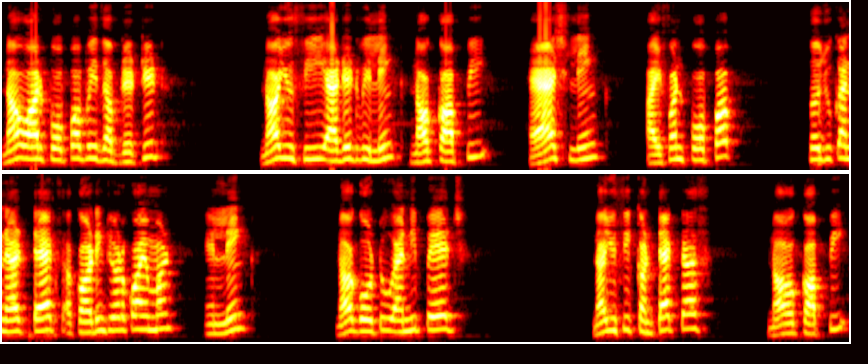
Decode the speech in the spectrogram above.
Now our pop-up is updated. Now you see added we link. Now copy hash link hyphen pop-up. So you can add text according to your requirement. In link now go to any page. Now you see contact us. Now copy.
